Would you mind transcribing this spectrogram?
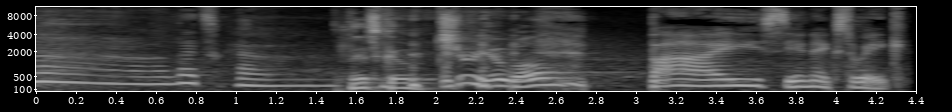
Ah, let's go. Let's go. Cheerio, all. Bye. See you next week.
